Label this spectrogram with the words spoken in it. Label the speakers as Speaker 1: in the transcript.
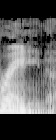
Speaker 1: crane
